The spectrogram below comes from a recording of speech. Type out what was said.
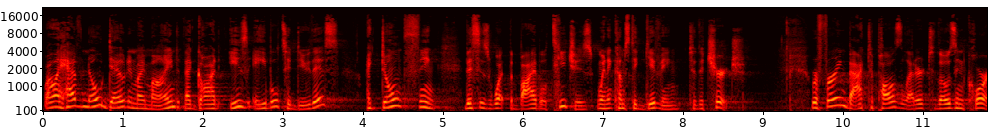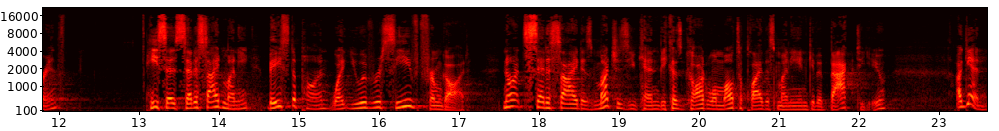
While I have no doubt in my mind that God is able to do this, I don't think this is what the Bible teaches when it comes to giving to the church. Referring back to Paul's letter to those in Corinth, he says, Set aside money based upon what you have received from God. Not set aside as much as you can because God will multiply this money and give it back to you. Again,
